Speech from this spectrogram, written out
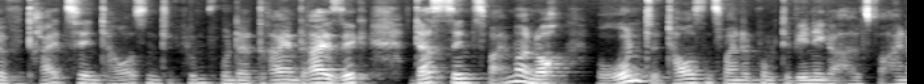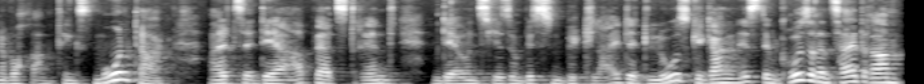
13.533. Äh, das sind zwar immer noch rund 1200 Punkte weniger als vor einer Woche am Pfingstmontag, als der Abwärtstrend, der uns hier so ein bisschen begleitet, losgegangen ist. Im größeren Zeitrahmen,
